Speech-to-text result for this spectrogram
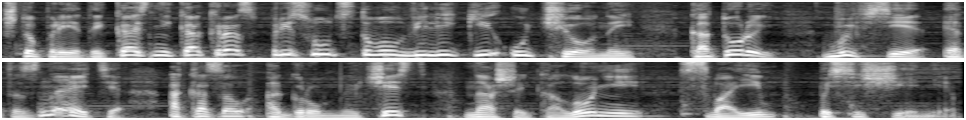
что при этой казни как раз присутствовал великий ученый, который, вы все это знаете, оказал огромную честь нашей колонии своим посещением.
